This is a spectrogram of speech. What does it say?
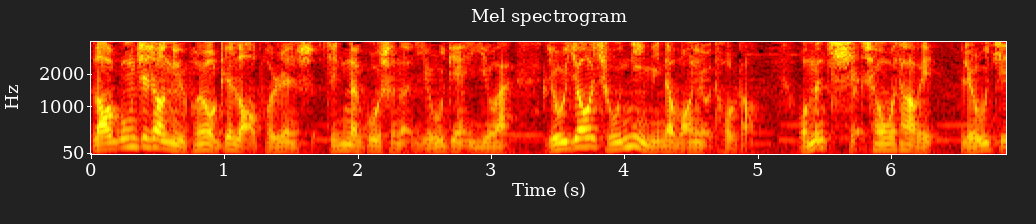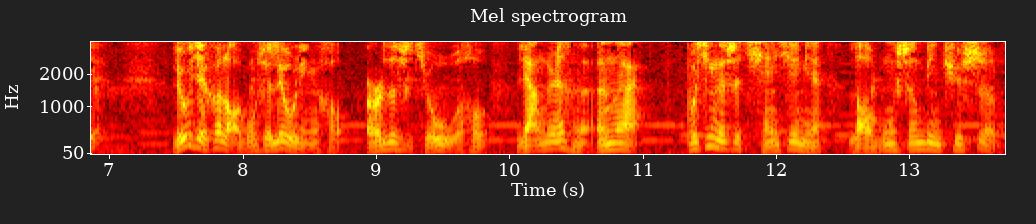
老公介绍女朋友给老婆认识。今天的故事呢有点意外，由要求匿名的网友投稿，我们且称呼她为刘姐。刘姐和老公是六零后，儿子是九五后，两个人很恩爱。不幸的是前些年老公生病去世了。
